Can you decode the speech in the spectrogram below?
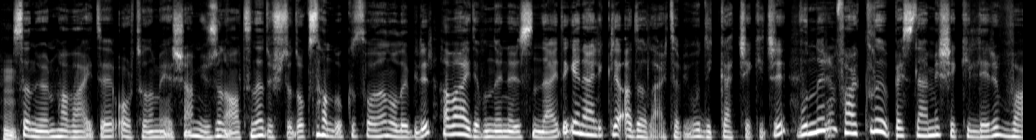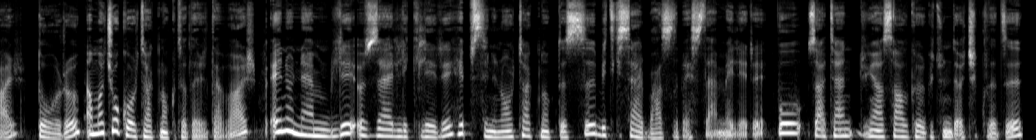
Hı. Sanıyorum Hawaii'de ortalama yaşam yüzün altına düştü. 99 falan olabilir. Hawaii de bunların arasındaydı. Genellikle adalar tabii bu dikkat çekici. Bunların farklı beslenme şekilleri var doğru ama çok ortak noktaları da var. En önemli özellikleri hepsinin ortak noktası bitkisel bazlı beslenmeleri. Bu zaten Dünya Sağlık Örgütü'nde açıkladığı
